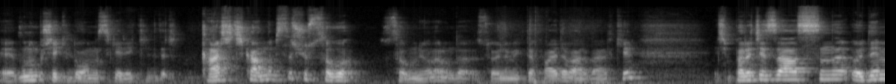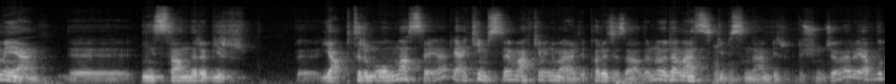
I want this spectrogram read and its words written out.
E, bunun bu şekilde olması gereklidir. Karşı çıkanlar ise şu savu savunuyorlar. Onu da söylemekte fayda var belki. Şimdi para cezasını ödemeyen e, insanlara bir e, yaptırım olmazsa eğer yani kimse mahkemenin verdiği para cezalarını ödemez gibisinden bir düşünce var. Ya bu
